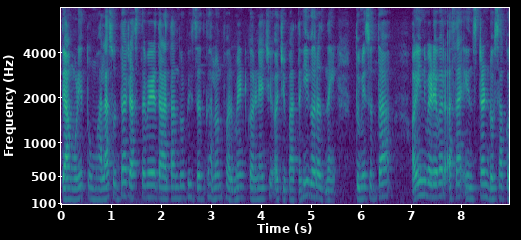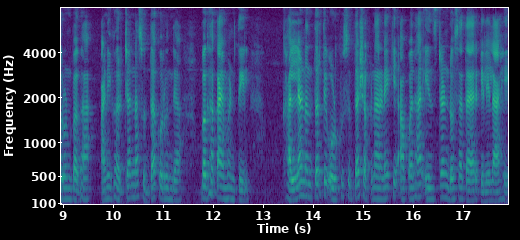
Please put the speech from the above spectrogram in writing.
त्यामुळे तुम्हालासुद्धा जास्त वेळ डाळ तांदूळ भिजत घालून फर्मेंट करण्याची अजिबातही गरज नाही. तुम्हीसुद्धा ऐन वेळेवर असा इन्स्टंट डोसा करून बघा आणि घरच्यांनासुद्धा करून द्या. बघा काय म्हणतील. खाल्ल्यानंतर ते ओळखूसुद्धा शकणार नाही की आपण हा इन्स्टंट डोसा तयार केलेला आहे.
